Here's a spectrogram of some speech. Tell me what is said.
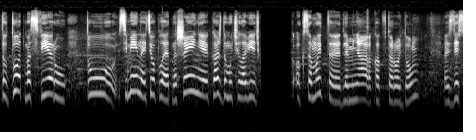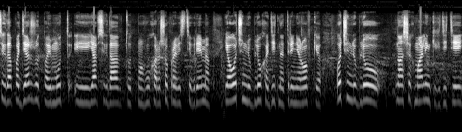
ту, ту атмосферу, ту семейное теплое отношение к каждому человечку. Оксамыт э, для меня как второй дом. Здесь всегда поддерживают, поймут, и я всегда тут могу хорошо провести время. Я очень люблю ходить на тренировки, очень люблю наших маленьких детей,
